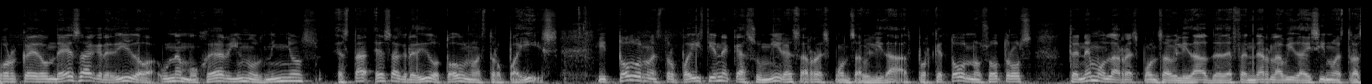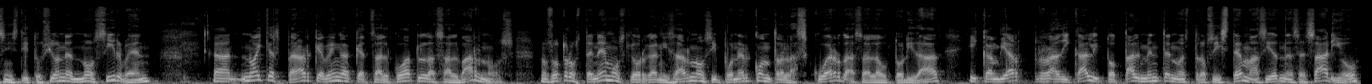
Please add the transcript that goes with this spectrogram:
porque donde es agredido una mujer y unos niños, está, es agredido todo nuestro país. Y todo nuestro país tiene que asumir esa responsabilidad, porque todos nosotros tenemos la responsabilidad de defender la vida y si nuestras instituciones no sirven, ah, no hay que esperar que venga Quetzalcoatl a salvarnos. Nosotros tenemos que organizarnos y poner contra las cuerdas a la autoridad y cambiar radical y totalmente nuestro sistema si es necesario,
